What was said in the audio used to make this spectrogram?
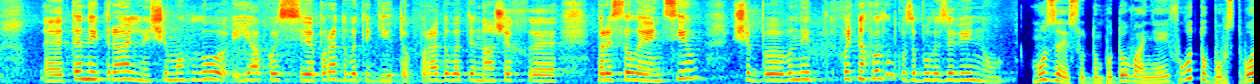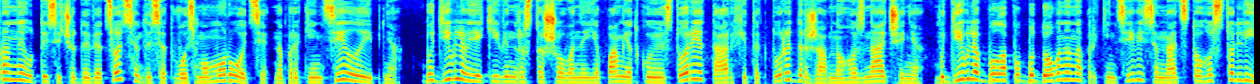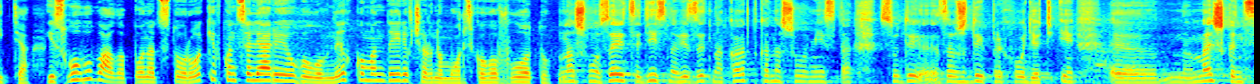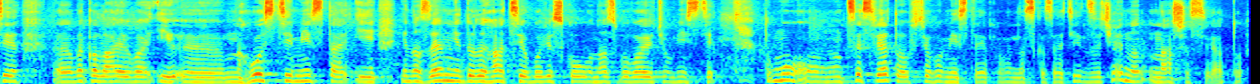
е, те нейтральне, що могло якось порадувати діток, порадувати наших е, переселенців, щоб вони хоч на хвилинку забули за війну. Музей суднобудування і флоту був створений у 1978 році, наприкінці липня. Будівля, в якій він розташований, є пам'яткою історії та архітектури державного значення. Будівля була побудована наприкінці 18 століття і слугувала понад 100 років канцелярією головних командирів Чорноморського флоту. Наш музей це дійсно візитна картка нашого міста. Сюди завжди приходять і е, мешканці е, Миколаєва, і е, гості міста, і іноземні делегації обов'язково у нас бувають у місті. Тому це свято всього міста, я повинна сказати. І, звичайно, наше свято.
